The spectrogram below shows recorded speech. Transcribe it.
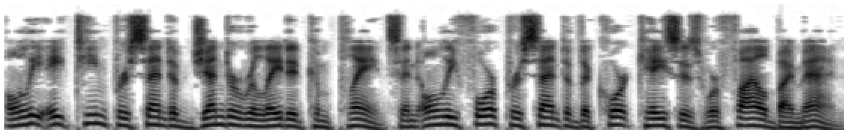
only 18% of gender related complaints, and only 4% of the court cases cases were filed by men.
